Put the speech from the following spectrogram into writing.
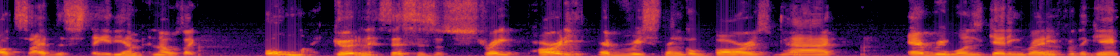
outside the stadium and I was like, oh my goodness, this is a straight party. Every single bar is packed. Everyone's getting ready yeah. for the game.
